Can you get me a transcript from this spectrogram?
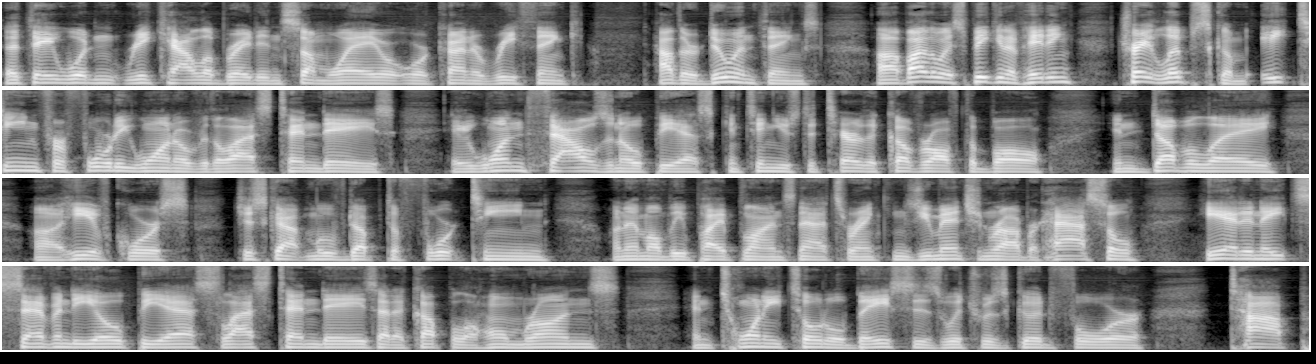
that they wouldn't recalibrate in some way or, or kind of rethink how they're doing things. Uh, by the way, speaking of hitting, Trey Lipscomb, 18 for 41 over the last 10 days, a 1,000 OPS, continues to tear the cover off the ball in Double A. Uh, he, of course, just got moved up to 14 on MLB Pipeline's Nats rankings. You mentioned Robert Hassell. He had an 870 OPS last 10 days, had a couple of home runs and 20 total bases, which was good for top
